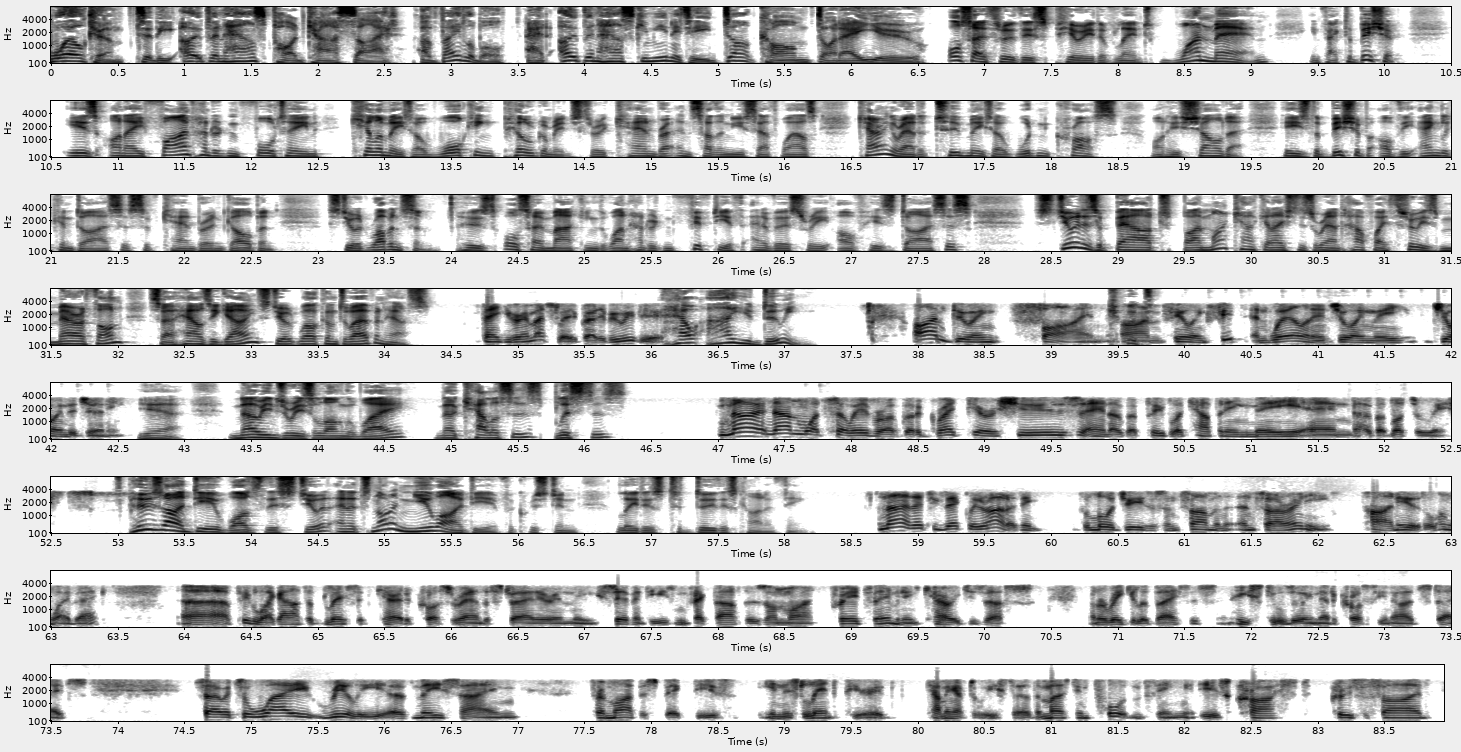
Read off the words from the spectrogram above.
Welcome to the Open House podcast site, available at openhousecommunity.com.au. Also, through this period of Lent, one man, in fact, a bishop, is on a 514 kilometre walking pilgrimage through Canberra and southern New South Wales, carrying around a two metre wooden cross on his shoulder. He's the Bishop of the Anglican Diocese of Canberra and Goulburn, Stuart Robinson, who's also marking the 150th anniversary of his diocese. Stuart is about, by my calculations, around halfway through his marathon. So, how's he going? Stuart, welcome to Open House. Thank you very much, Lee. Great to be with you. How are you doing? I'm doing fine. Good. I'm feeling fit and well and enjoying the enjoying the journey. Yeah. No injuries along the way. No calluses, blisters. No, none whatsoever. I've got a great pair of shoes and I've got people accompanying me and I've got lots of rests. Whose idea was this, Stuart? And it's not a new idea for Christian leaders to do this kind of thing. No, that's exactly right. I think the Lord Jesus and Simon and Cyrene pioneered it a long way back. Uh, people like Arthur Blessitt carried a cross around Australia in the 70s. In fact, Arthur's on my prayer team and encourages us on a regular basis, and he's still doing that across the United States. So it's a way, really, of me saying, from my perspective, in this Lent period coming up to Easter, the most important thing is Christ crucified,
